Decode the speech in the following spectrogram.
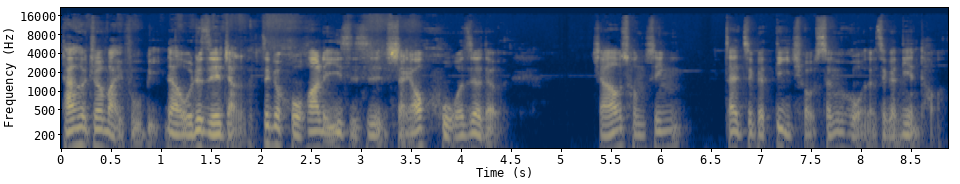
他会就埋伏笔。那我就直接讲，这个火花的意思是想要活着的，想要重新在这个地球生活的这个念头。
